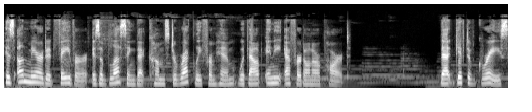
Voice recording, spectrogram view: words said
His unmerited favor is a blessing that comes directly from Him without any effort on our part. That gift of grace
